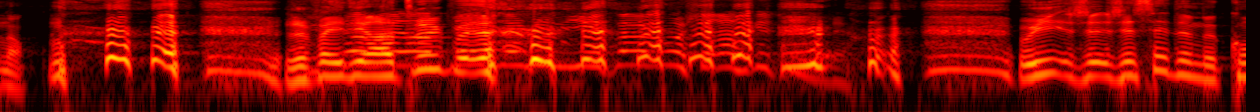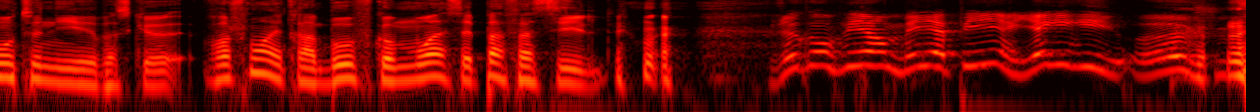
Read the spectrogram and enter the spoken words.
Non. J'ai failli dire un truc, mais. Oui, je- j'essaie de me contenir parce que franchement, être un beauf comme moi, c'est pas facile. Je confirme, mais il y a pire, il y a Guigui. Euh, je suis pas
